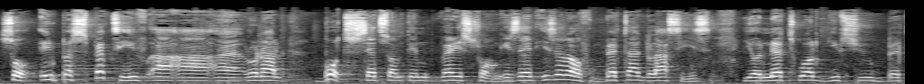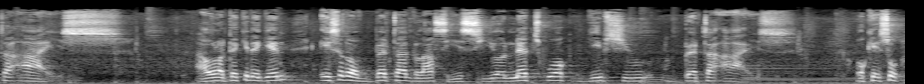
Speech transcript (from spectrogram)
so in perspective, uh, uh, uh Ronald Burt said something very strong. He said, instead of better glasses, your network gives you better eyes. I want to take it again. Instead of better glasses, your network gives you better eyes. Okay, so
